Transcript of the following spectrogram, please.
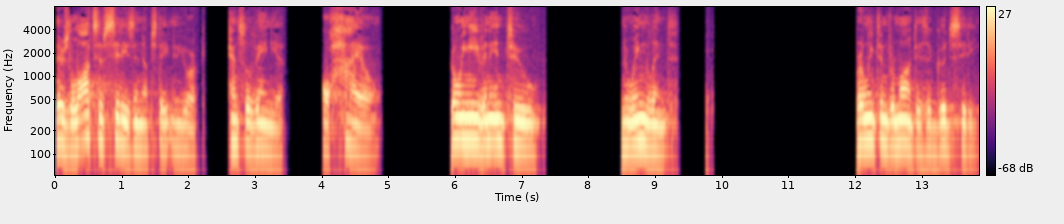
There's lots of cities in upstate New York, Pennsylvania, Ohio, going even into New England, Burlington, Vermont is a good city.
